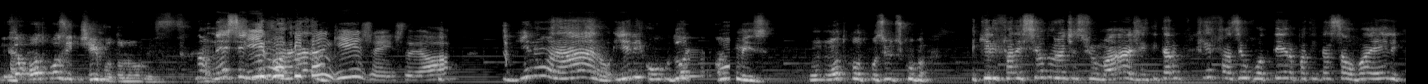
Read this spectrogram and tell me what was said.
Isso é um ponto positivo do Loomis. Não, nesse ignoraram. E Pitangui, gente. Ó. Ignoraram. E ele, o, Dr. Loomis, um, um outro ponto positivo, desculpa, é que ele faleceu durante as filmagens, tentaram refazer o roteiro para tentar salvar ele.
